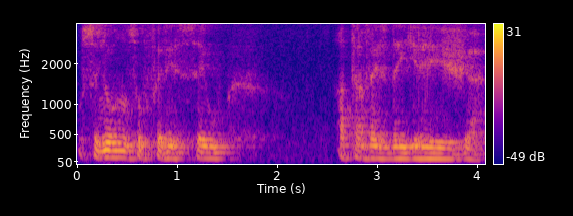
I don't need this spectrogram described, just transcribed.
O Senhor nos ofereceu, através da igreja,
